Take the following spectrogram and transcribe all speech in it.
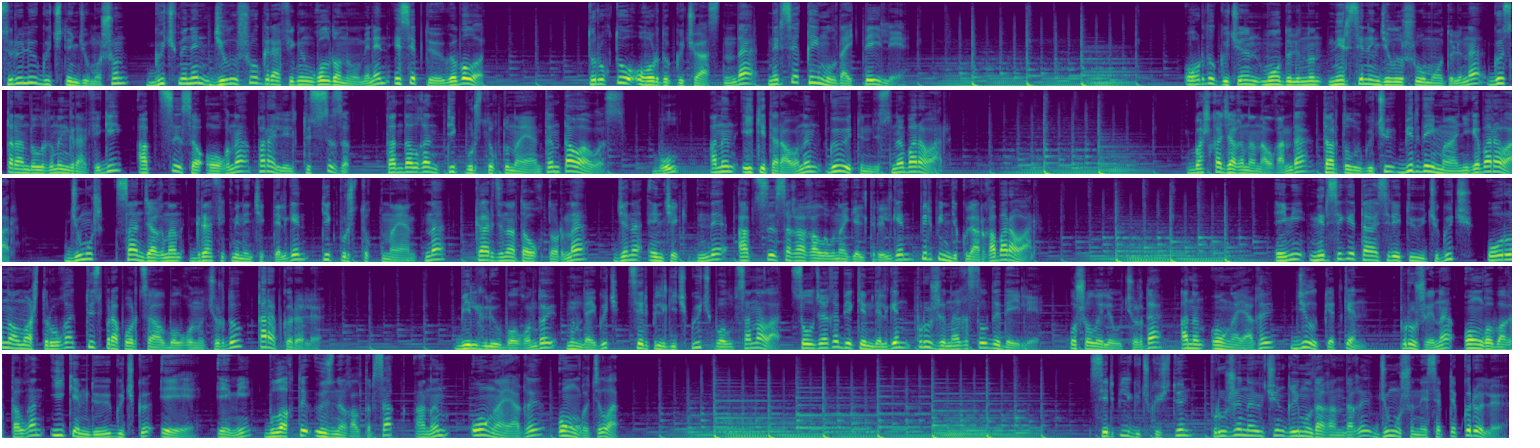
сүрүлүү күчтүн жумушун күч менен жылышуу графигин колдонуу менен эсептөөгө болот. Туруктуу оорлук күчү астында нерсе кыймылдайт дейли. Оорлук күчүнүн модулунун нерсенин жылышуу модулуна көз карандылыгынын графиги абцисса огуна параллель түз сызык тандалган тик бурчтуктун аянтын табабыз. Бул анын эки тарабынын көбөйтүндүсүнө барабар башка жагынан алганда тартылуу күчү бирдей мааниге барабар. Жумуш сан жагынан график менен чектелген тик бурчтуктун аянтына координата окторуна жана н чекитинде абсциссага калыбына келтирилген перпендикулярга барабар. Эми нерсеге таасир этүүчү күч орун алмаштырууга түз пропорциал болгон учурду карап көрөлү. Белгилүү болгондой мындай күч серпилгич күч болуп саналат. Сол жагы бекемделген пружина кысылды дейли ошол эле учурда анын оң аягы жылып кеткен. Пружина оңго багытталган ийкемдүү күчкө ээ. Эми булакты өзүнө калтырсак анын оң аягы оңго жылат. Серпилгич күчтүн пружина үчүн кыймылдагандагы жумушун эсептеп көрөлү.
